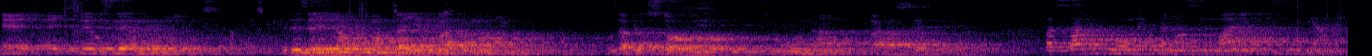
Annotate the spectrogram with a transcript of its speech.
estes seus servos que desejam contrair matrimônio, os abençoe e una para sempre. Façamos o homem da nossa imagem e semelhança.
